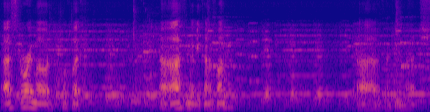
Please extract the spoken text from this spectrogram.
uh, story mode real quick. Uh, I think that'd be kind of fun. Uh, regular match.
